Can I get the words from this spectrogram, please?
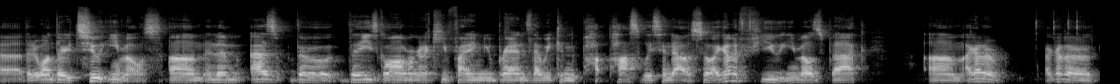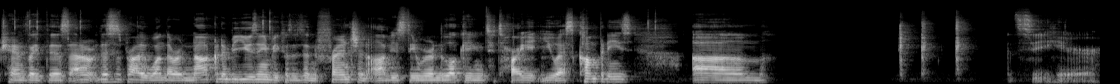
uh, 31, 32 emails. Um, and then as the days go on, we're going to keep finding new brands that we can po possibly send out. So I got a few emails back. Um, I got to I gotta translate this. I don't. This is probably one that we're not going to be using because it's in French, and obviously we're looking to target U.S. companies. Um, let's see here.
